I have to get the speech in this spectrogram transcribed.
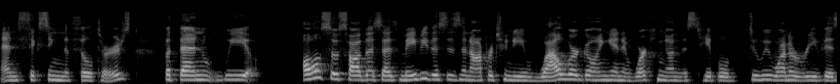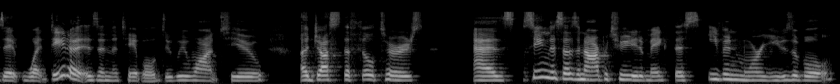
and fixing the filters. But then we also saw this as maybe this is an opportunity while we're going in and working on this table. Do we want to revisit what data is in the table? Do we want to adjust the filters? As seeing this as an opportunity to make this even more usable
